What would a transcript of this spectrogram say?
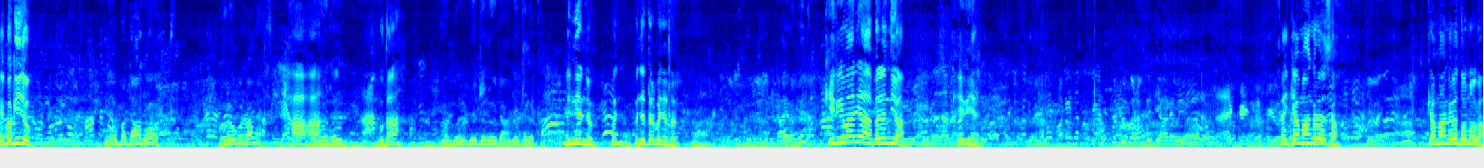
ये बगीचो। ये बता दो गुरु को ना हाँ हाँ। ॿुधा हम बोल देते दो जान देते लख ॿिन्हिनि जो पंज- पंजहतरि पंजहतरि हाँ खीरी वाली या बुलंदिया खीरी है। सही क्या मांग रहे हो इसका? क्या मांग रहे हो दोनों का?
